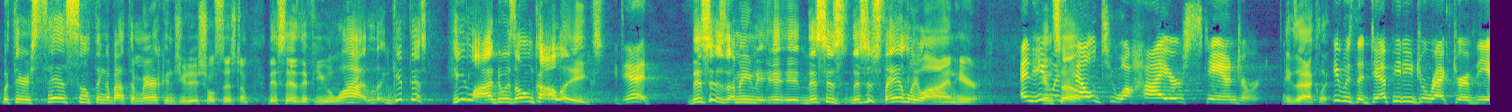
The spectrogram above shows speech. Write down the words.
but there says something about the American judicial system that says if you lie, get this, he lied to his own colleagues. He did. This is, I mean, it, it, this is this is family lying here. And he was so- held to a higher standard. Exactly. He was the deputy director of the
